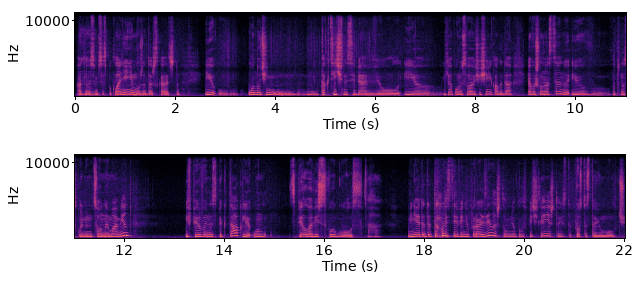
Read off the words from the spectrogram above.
относимся, с поклонением, можно даже сказать, что и он очень тактично себя вел. И я помню свое ощущение, когда я вышла на сцену, и вот у нас кульминационный момент, и впервые на спектакле он спел во весь свой голос. Ага. Меня это до такой степени поразило, что у меня было впечатление, что я ст- просто стою молча.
